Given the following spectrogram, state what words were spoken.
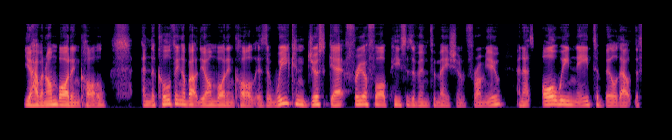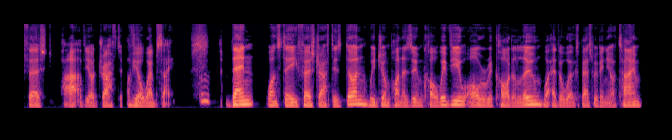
you have an onboarding call. And the cool thing about the onboarding call is that we can just get three or four pieces of information from you. And that's all we need to build out the first part of your draft of your website. Mm. Then, once the first draft is done, we jump on a Zoom call with you or we record a Loom, whatever works best within your time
